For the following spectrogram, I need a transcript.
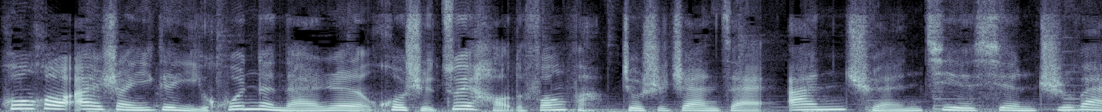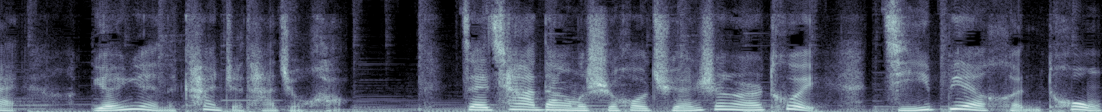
婚后爱上一个已婚的男人，或许最好的方法就是站在安全界限之外，远远的看着他就好，在恰当的时候全身而退，即便很痛，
